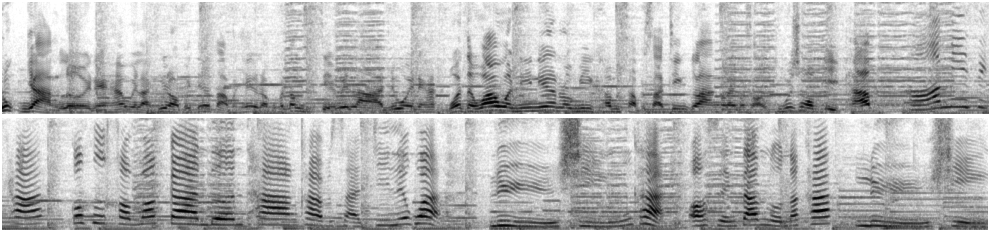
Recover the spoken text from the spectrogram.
ทุกอย่างเลยนะฮะเวลาที่เราไปเที่ยวต่างประเทศเราก็ไม่ต้องเสียเวลาด้วยนะฮะว่าแต่ว่าวันนี้เนี่ยเรามีคำศัพท์ภาษาจีนกลางอะไรมาสอนคุณผู้ชมอีกครับอ๋อมีสิคะ ก็คือคำว่าการเดินทางค่ะภาษาจีนเรียกว่าหลี่ฉิงค่ะ ออกเสียงตามหนูนะคะหลี่ฉิง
